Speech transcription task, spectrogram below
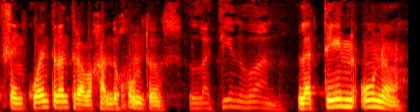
se encuentran trabajando juntos. Latín 1.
